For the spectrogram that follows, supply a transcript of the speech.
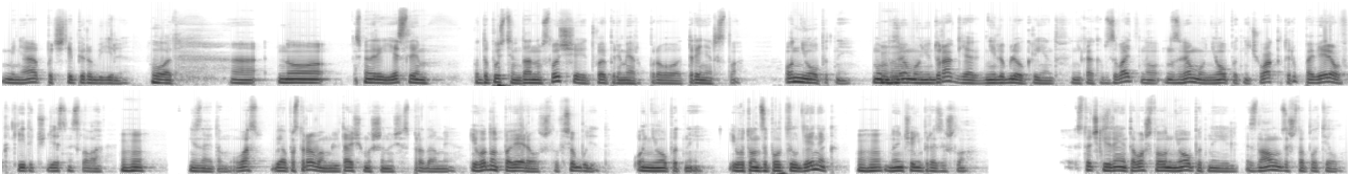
меня почти переубедили. Вот. А, но смотри, если, вот, допустим, в данном случае твой пример про тренерство, он неопытный. Ну, угу. назовем его не дурак, я не люблю клиентов никак обзывать, но назовем его неопытный чувак, который поверил в какие-то чудесные слова. Угу. Не знаю, там, у вас, я построю вам летающую машину, сейчас продам ее. И вот он поверил, что все будет. Он неопытный. И вот он заплатил денег, угу. но ничего не произошло. С точки зрения того, что он неопытный, знал он, за что платил.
